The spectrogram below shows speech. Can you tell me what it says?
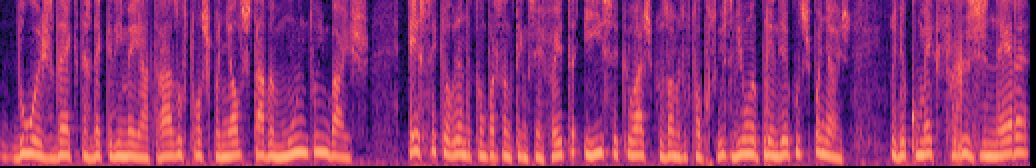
duas décadas, década e meia atrás, o futebol espanhol estava muito em baixo. Essa é que é a grande comparação que tem que ser feita e isso é que eu acho que os homens do futebol português deviam aprender com os espanhóis. A ver como é que se regenera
